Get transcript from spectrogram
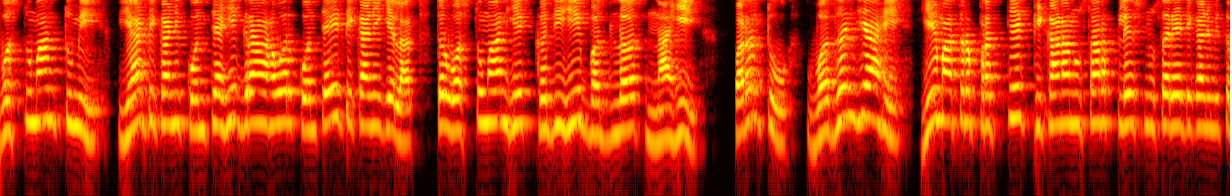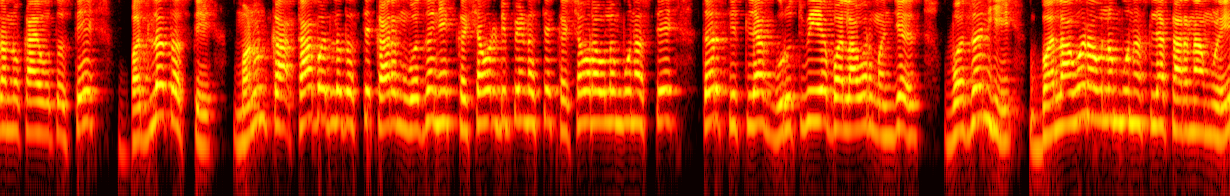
वस्तुमान तुम्ही या ठिकाणी कोणत्याही ग्रहावर कोणत्याही ठिकाणी गेलात तर वस्तुमान हे कधीही बदलत नाही. परंतु वजन जे आहे हे मात्र प्रत्येक ठिकाणानुसार प्लेसनुसार या ठिकाणी मित्रांनो काय होत असते? बदलत असते. म्हणून का का बदलत असते? कारण वजन हे कशावर डिपेंड असते? कशावर अवलंबून असते? तर तिथल्या गुरुत्वीय बलावर म्हणजेच वजन हे बलावर अवलंबून असल्या कारणामुळे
